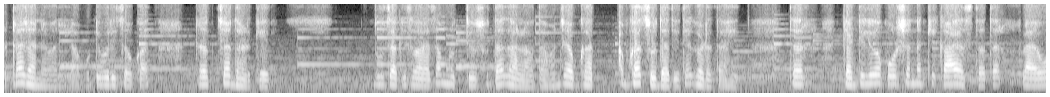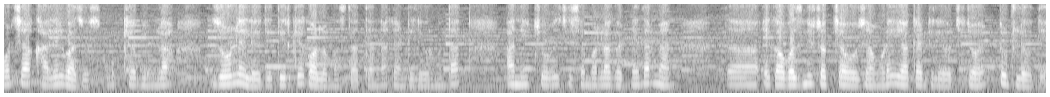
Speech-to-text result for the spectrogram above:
अठरा जानेवारीला बुटीवरी चौकात ट्रकच्या धडकेत दुचाकीस्वाराचा मृत्यूसुद्धा मृत्यू सुद्धा झाला होता. म्हणजे अपघात अपघात सुद्धा तिथे घडत आहेत. तर कॅन्टिलिव्हर पोर्शन नक्की काय असतं? तर फ्लायओव्हरच्या खालील बाजूस मुख्य भीमला जोडलेले जे तिरके कॉलम असतात त्यांना कॅन्टिलिव्हर म्हणतात. आणि चोवीस डिसेंबरला घटनेदरम्यान तर एका वजनी ट्रकच्या ओझ्यामुळे या कॅन्टिलिव्हरचे जॉईंट तुटले होते.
